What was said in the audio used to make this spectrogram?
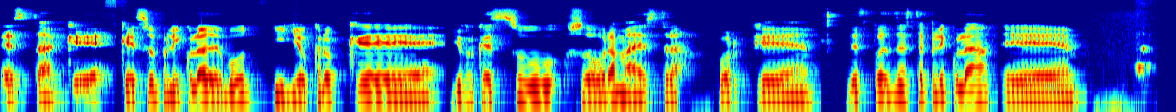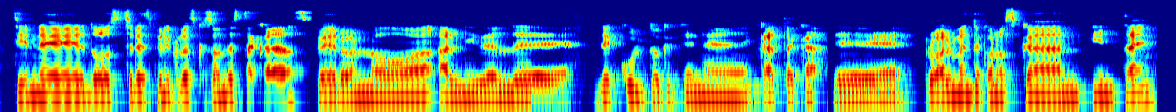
esta, que, que, es su película debut. Y yo creo que, yo creo que es su, su obra maestra porque después de esta película eh, tiene dos, tres películas que son destacadas, pero no al nivel de, culto que tiene Gattaca. Eh, probablemente conozcan In Time,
